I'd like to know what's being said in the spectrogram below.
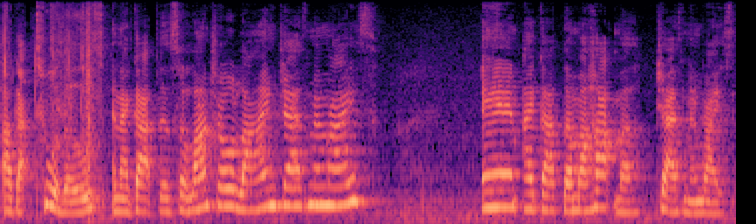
I got two of those. And I got the cilantro lime jasmine rice and I got the Mahatma jasmine rice.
